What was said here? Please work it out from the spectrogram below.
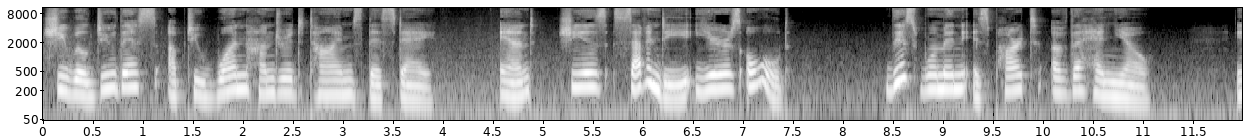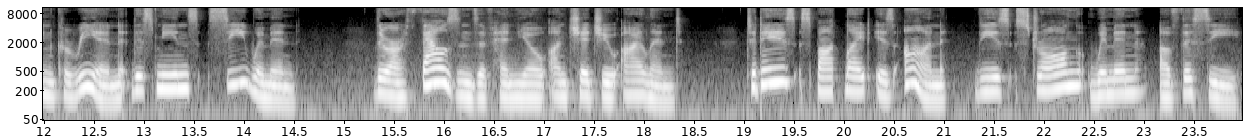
She will do this up to 100 times this day. And she is 70 years old. This woman is part of the Haenyeo. In Korean, this means sea women. There are thousands of Haenyeo on Jeju Island. Today's spotlight is on these strong women of the sea.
